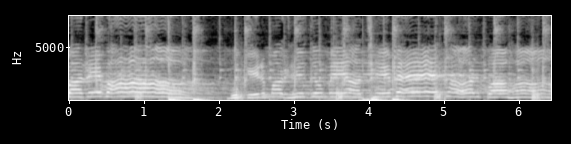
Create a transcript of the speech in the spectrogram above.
বারে বুকের মাঝে জমে আছে ব্যথার পাহাড়।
